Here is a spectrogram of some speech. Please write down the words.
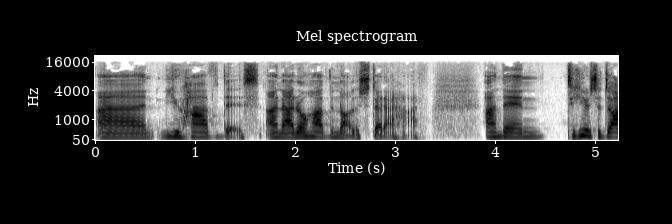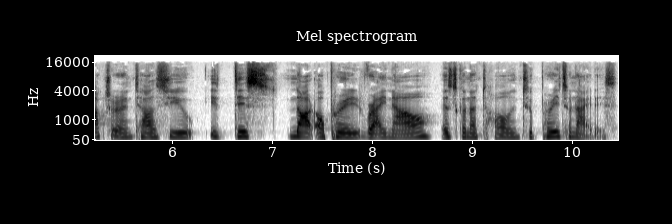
and you have this, and I don't have the knowledge that I have. And then here's a doctor and tells you if this not operated right now, it's going to turn into peritonitis.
